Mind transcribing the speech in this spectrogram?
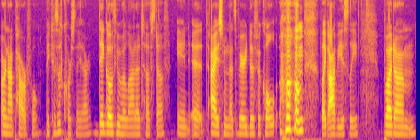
are not powerful, because of course they are. They go through a lot of tough stuff, and uh, I assume that's very difficult. like obviously, but um,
